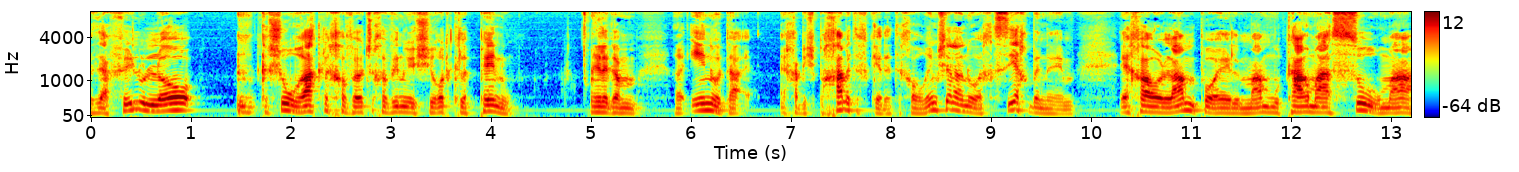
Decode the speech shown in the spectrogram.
וזה אפילו לא קשור רק לחוויות שחווינו ישירות כלפינו, אלא גם ראינו את ה... איך המשפחה מתפקדת, איך ההורים שלנו, איך השיח ביניהם, איך העולם פועל, מה מותר, מה אסור, מה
